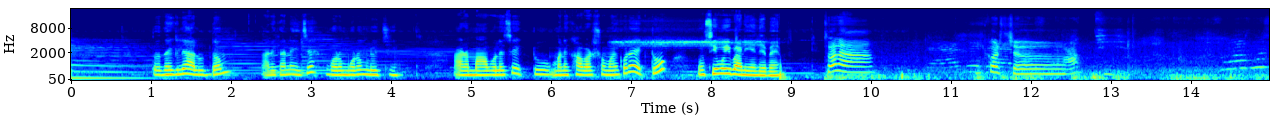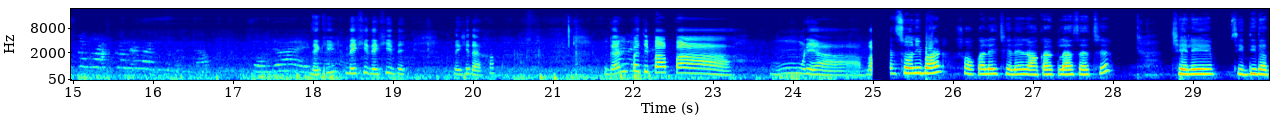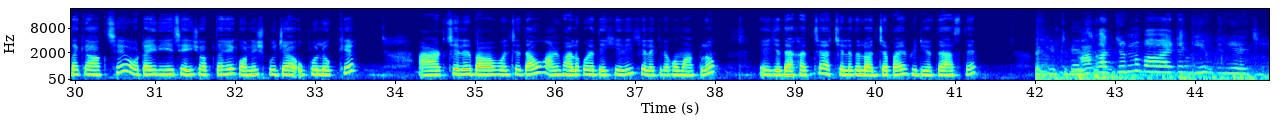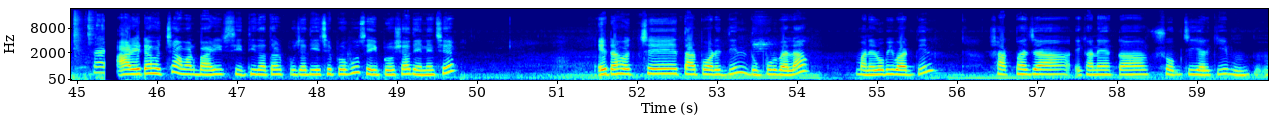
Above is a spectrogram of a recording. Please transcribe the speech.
তো দেখলে আলুর দম আর এখানে এই যে গরম গরম লুচি। আর মা বলেছে একটু মানে খাবার সময় করে একটু সিমুই বানিয়ে দেবে। সোনা কি করছ? দেখি দেখি দেখি দেখি দেখো। গণপতি পাপা মুড়িয়া আজ শনিবার সকালেই ছেলের আঁকার ক্লাস আছে। ছেলে সিদ্ধিদাতাকে আঁকছে ওটাই দিয়েছে এই সপ্তাহে গণেশ পূজা উপলক্ষে। আর ছেলের বাবা বলছে দাও আমি ভালো করে দেখিয়ে দিই ছেলে কীরকম আঁকলো। এই যে দেখাচ্ছে আর ছেলে তো লজ্জা পায় ভিডিওতে আসতে। গিফট দিয়েছে আঁকার জন্য বাবা এটা গিফট দিয়েছে। আর এটা হচ্ছে আমার বাড়ির সিদ্ধিদাতার পূজা দিয়েছে প্রভু, সেই প্রসাদ এনেছে। এটা হচ্ছে তার পরের দিন, দুপুরবেলা মানে রবিবার দিন। শাক ভাজা, এখানে একটা সবজি আর কি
